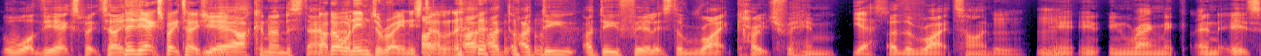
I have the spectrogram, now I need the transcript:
what the expectation. The expectation, Yeah, yes. I can understand. I don't that. want him to rein his talent. I, I, I do. I do feel it's the right coach for him yes. at the right time Mm, in, in, in Rangnick, and it's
